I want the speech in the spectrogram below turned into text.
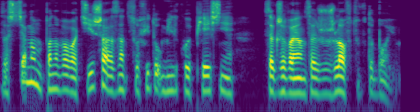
Za ścianą panowała cisza, a z nad sufitu umilkły pieśnie zagrzewające żużlowców do boju.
